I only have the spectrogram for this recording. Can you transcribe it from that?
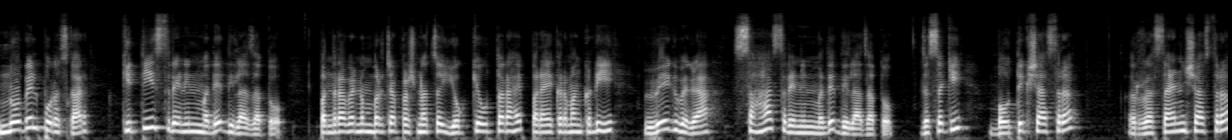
नोबेल पुरस्कार किती श्रेणींमध्ये दिला जातो? पंधराव्या नंबरच्या प्रश्नाचं योग्य उत्तर आहे. पर्याय क्रमांक डी वेगवेगळ्या सहा श्रेणींमध्ये दिला जातो. जसं की भौतिकशास्त्र रसायनशास्त्र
